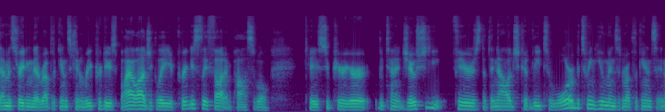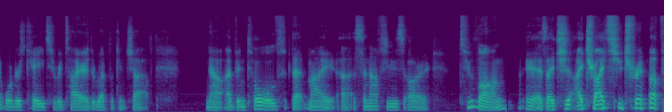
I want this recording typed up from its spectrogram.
demonstrating that replicants can reproduce biologically, previously thought impossible. Kay's superior, Lieutenant Joshi, fears that the knowledge could lead to war between humans and replicants and orders Kay to retire the replicant child. Now, I've been told that my uh, synopses are too long as I, ch- I try to trim up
